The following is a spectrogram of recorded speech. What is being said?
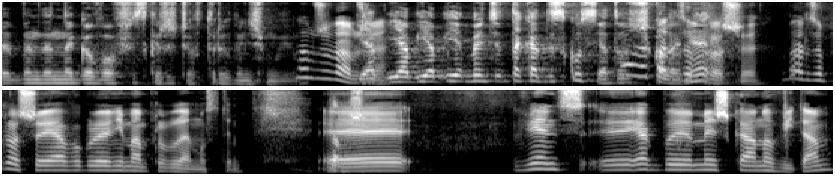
yy, będę negował wszystkie rzeczy, o których będziesz mówił. Dobrze, dobrze. Ja, ja, ja, będzie taka dyskusja, to no, w szkole, bardzo nie? proszę, bardzo proszę, ja w ogóle nie mam problemu z tym. E, więc y, jakby myszka, no witam.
